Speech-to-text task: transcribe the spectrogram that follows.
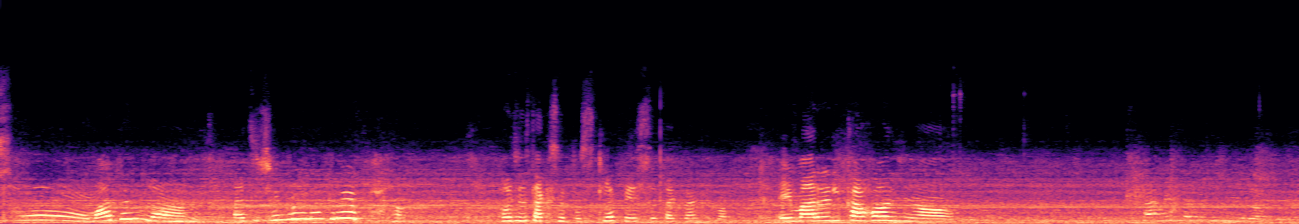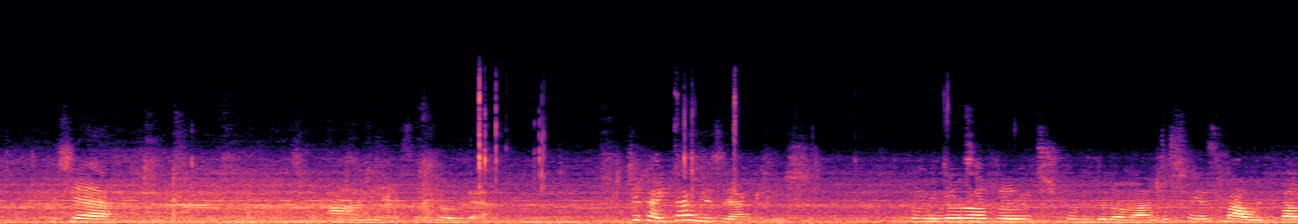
co? Maryla, ale ty ciągle nagrywa. Chodzę tak sobie po sklepie i sobie tak nagrywam. Ej, Marylka, chodź no. Tam jest jakiś niedobry. Gdzie? A, nie, są dobre. Czekaj, tam jest jakiś. Pomidorowy. Pomidorowy, ale to sumie jest mały. Dwa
